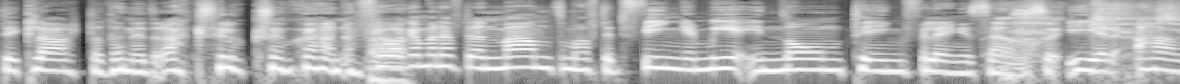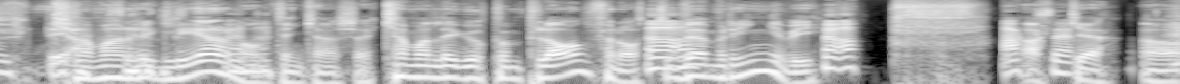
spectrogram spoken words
Det är klart att han heter Axel Oxenstierna. Frågar ja. man efter en man som haft ett finger med i någonting för länge sedan så är det alltid Kan man reglera någonting kanske? Kan man lägga upp en plan för något? Ja. Vem ringer vi? Ja. Axel. Acke. Ja.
